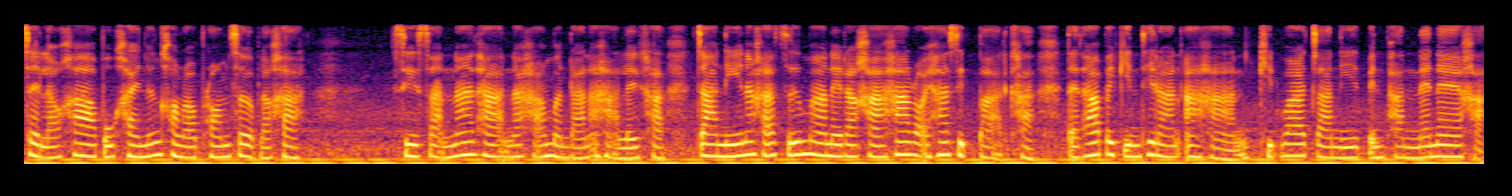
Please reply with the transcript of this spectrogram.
เสร็จแล้วค่ะ ปูไข่นึ่งของเราพร้อมเสิร์ฟแล้วค่ะ สีสันน่าทานนะคะ เหมือนร้านอาหารเลยค่ะ จานนี้นะคะซื้อมาในราคา 550 บาทค่ะ แต่ถ้าไปกินที่ร้านอาหาร คิดว่าจานนี้เป็นพันแน่ ๆ ค่ะ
